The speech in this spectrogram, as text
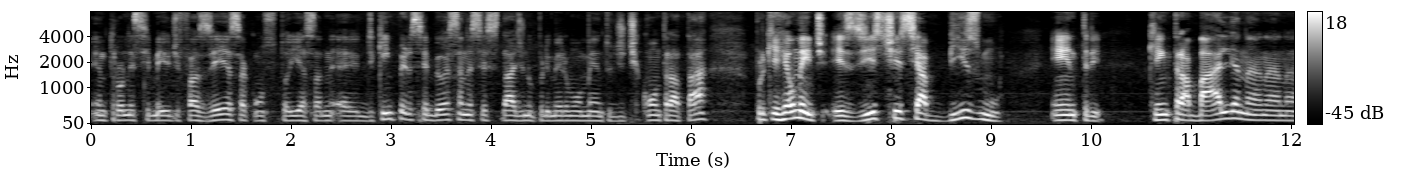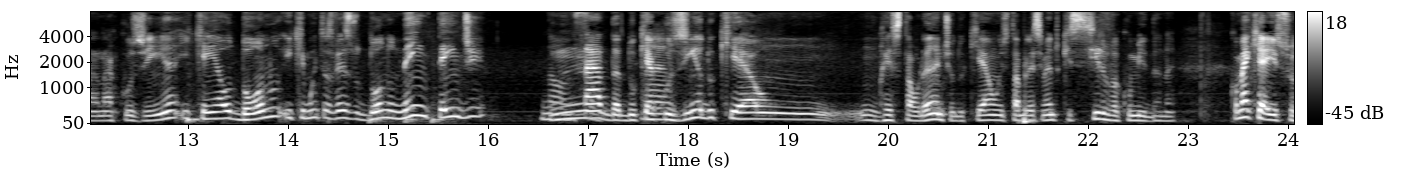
entrou nesse meio de fazer essa consultoria, essa, é, de quem percebeu essa necessidade no primeiro momento de te contratar, porque realmente existe esse abismo entre quem trabalha na, na, na- na cozinha e quem é o dono, e que muitas vezes o dono nem entende Nossa. nada do que é, É. cozinha, do que é um, um restaurante, ou do que é um estabelecimento que sirva comida, né? Como é que é isso?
